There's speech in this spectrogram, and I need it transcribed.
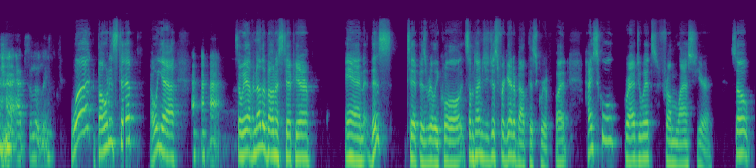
Absolutely. What? Bonus tip? Oh, yeah. so we have another bonus tip here. And this tip is really cool. Sometimes you just forget about this group, but high school graduates from last year. So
